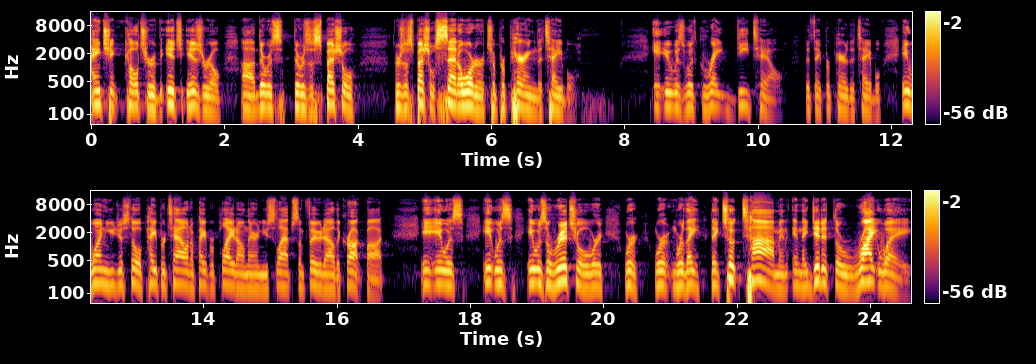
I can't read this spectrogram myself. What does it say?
ancient culture of Israel, uh, there, was, there was a special there was a special set order to preparing the table. It, it was with great detail that they prepared the table. It wasn't you just throw a paper towel and a paper plate on there and you slap some food out of the crock pot. It, it was it was it was a ritual where where where, where they, they took time and, and they did it the right way.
